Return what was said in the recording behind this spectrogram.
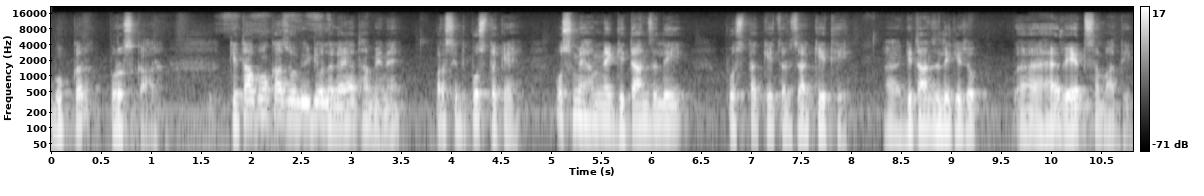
बुकर पुरस्कार। किताबों का जो वीडियो लगाया था मैंने, प्रसिद्ध पुस्तकें, उसमें हमने गीतांजलि पुस्तक की चर्चा की थी। गीतांजलि की जो है रेत समाधि,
